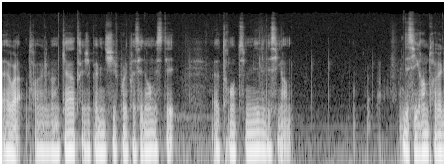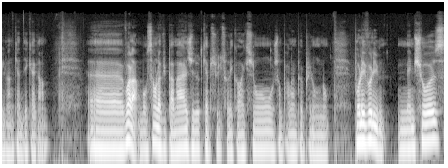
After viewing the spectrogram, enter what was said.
Euh, voilà, 3,24, et j'ai pas mis le chiffre pour les précédents, mais c'était 30 000 décigrammes. Décigrammes, 3,24 décagrammes. Euh, voilà, bon ça on l'a vu pas mal, j'ai d'autres capsules sur les corrections, j'en parle un peu plus longuement. Pour les volumes, même chose,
